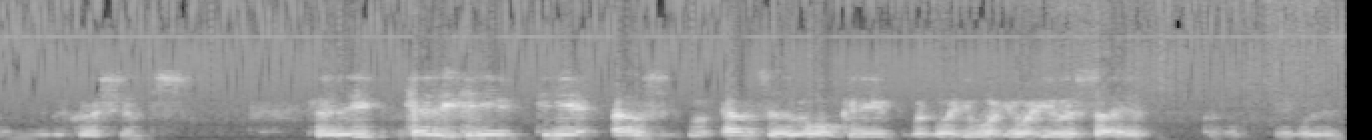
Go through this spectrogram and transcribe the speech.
Any other questions? Kelly, Kelly, can you can you answer, answer or can you what you what you, what you were saying?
